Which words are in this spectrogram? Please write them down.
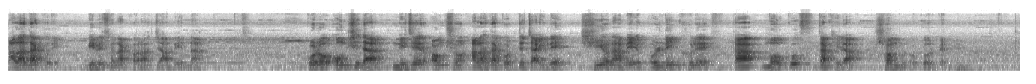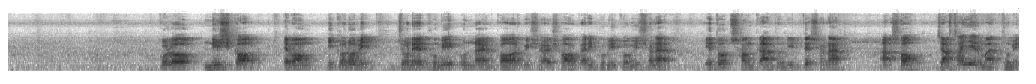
আলাদা করে বিবেচনা করা যাবে না। কোনো অংশীদার নিজের অংশ আলাদা করতে চাইলে স্বীয় নামে হোল্ডিং খুলে তা মৌকুফ দাখিলা সংগ্রহ করবেন। কোনো নিষ্কর এবং ইকোনমিক জোনের ভূমি উন্নয়ন কর বিষয়ে সহকারী ভূমি কমিশনার এতৎ সংক্রান্ত নির্দেশনা সহ যাচাইয়ের মাধ্যমে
